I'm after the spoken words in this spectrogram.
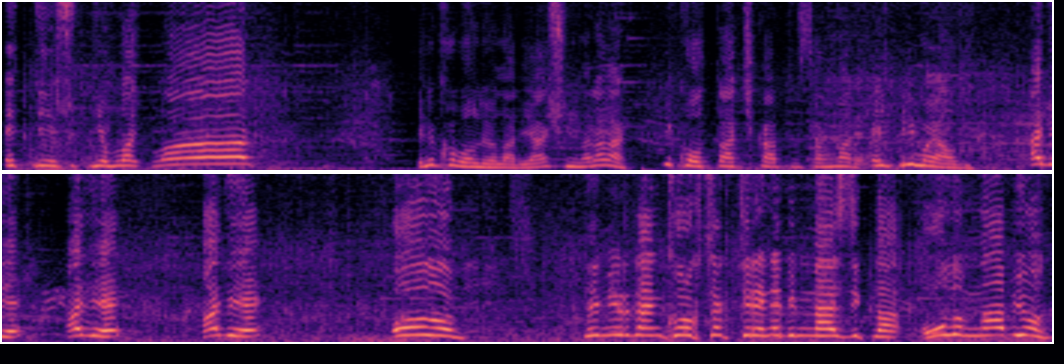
etliye sütliye bulaş... Lan! Beni kovalıyorlar ya. Şunlara bak. Bir kolt daha çıkartırsam var ya. El Primo'yu aldım. Hadi. Hadi. Hadi. Oğlum. Demirden korksak trene binmezdik la. Oğlum ne yapıyorsun?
